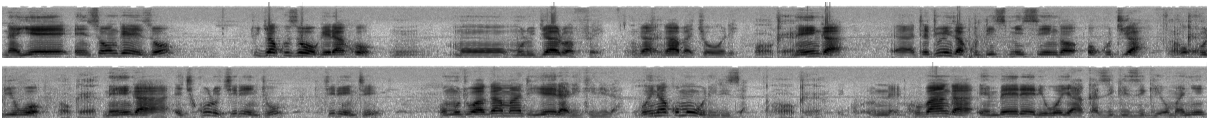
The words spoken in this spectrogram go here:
Naye ensonga ezo tujja kuzoogerako mu, mu lujja lwaffe nga- ng'abakyoli okay. Naye nga uh, tetuyinza kudismissinga okutya Okay. okuliwo. Okay. Naye nga ekikulu kiri ntu kiri nti omuntu wagamba nti yeeralikirira olina kumuwuliriza. Okay. Kubanga embeera eriwo yakazigizigi omanyi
